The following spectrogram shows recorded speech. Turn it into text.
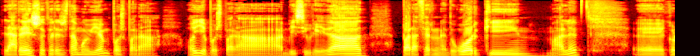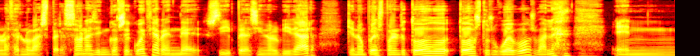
Las redes sociales están muy bien, pues para, oye, pues para visibilidad, para hacer networking, ¿vale? Eh, conocer nuevas personas y en consecuencia vender, sí, pero sin olvidar que no puedes poner todo, todos tus huevos, ¿vale? en en,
